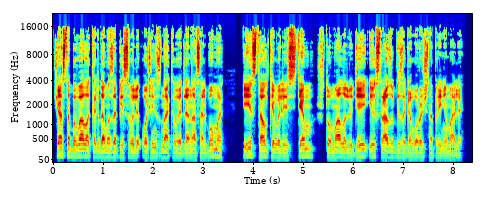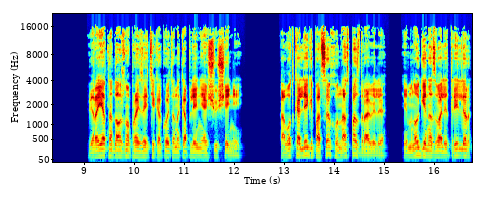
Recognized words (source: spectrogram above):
Часто бывало, когда мы записывали очень знаковые для нас альбомы и сталкивались с тем, что мало людей их сразу безоговорочно принимали. Вероятно, должно произойти какое-то накопление ощущений. А вот коллеги по цеху нас поздравили, и многие назвали триллер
